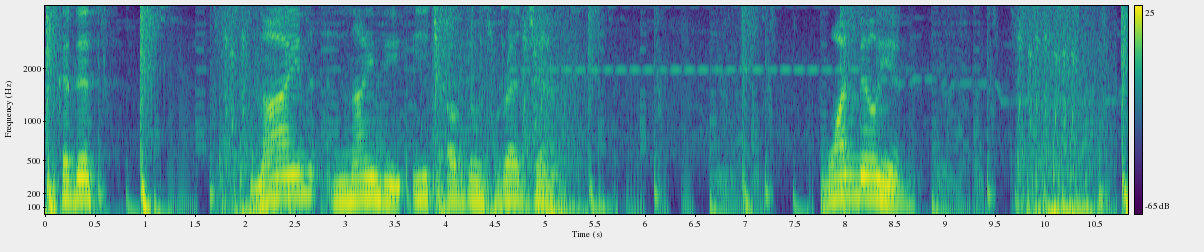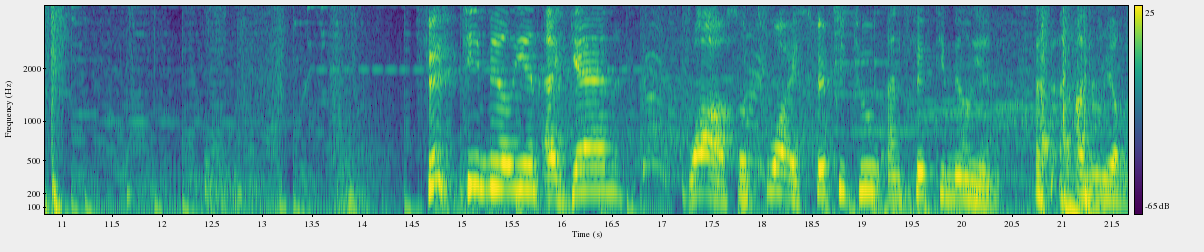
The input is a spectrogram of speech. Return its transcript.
Look at this. 990 each of those red gems. 1 million. Fifty million again. Wow, so twice, 52 and 50 million. Unreal.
